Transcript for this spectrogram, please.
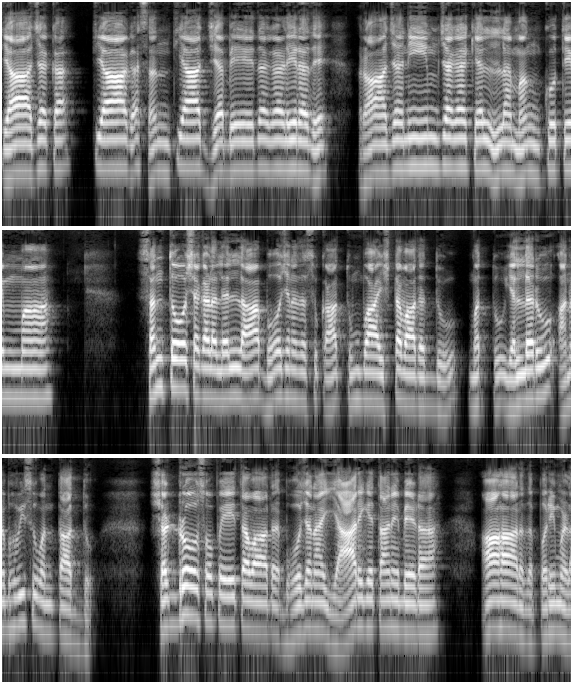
ತ್ಯಾಜಕ ತ್ಯಾಗ ಸಂತ್ಯಾಜ್ಯ ಭೇದಗಳಿರದೆ ರಾಜನೀಂ ಜಗಕ್ಕೆಲ್ಲ ಮಂಕುತಿಮ್ಮ ಸಂತೋಷಗಳಲ್ಲೆಲ್ಲ ಭೋಜನದ ಸುಖ ತುಂಬ ಇಷ್ಟವಾದದ್ದು ಮತ್ತು ಎಲ್ಲರೂ ಅನುಭವಿಸುವಂಥದ್ದು ಷಡ್ರೋಸೋಪೇತವಾದ ಭೋಜನ ಯಾರಿಗೆ ತಾನೇ ಬೇಡ? ಆಹಾರದ ಪರಿಮಳ,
